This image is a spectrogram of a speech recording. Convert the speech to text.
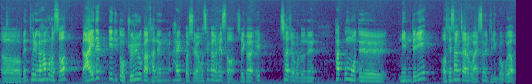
어, 멘토링을 함으로써 그 아이들끼리도 교류가 가능할 것이라고 생각을 해서 저희가 1차적으로는 학부모들님들이 어, 대상자라고 말씀을 드린 거고요.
